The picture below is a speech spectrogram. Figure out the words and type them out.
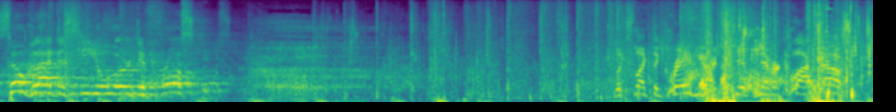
So glad to see you are defrosted. Looks like the graveyard shift never clocked out.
